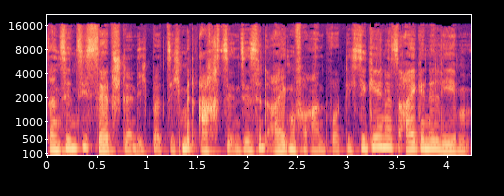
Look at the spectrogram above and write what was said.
dann sind sie selbstständig plötzlich mit 18. Sie sind eigenverantwortlich. Sie gehen ins eigene Leben,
